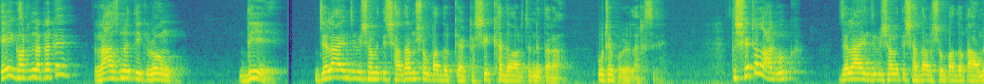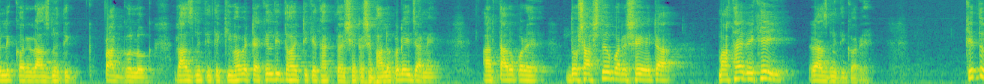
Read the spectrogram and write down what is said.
এই ঘটনাটাকে রাজনৈতিক রং দিয়ে জেলা আইনজীবী সমিতির সাধারণ সম্পাদককে একটা শিক্ষা দেওয়ার জন্য তারা উঠে পড়ে লাগছে। তো সেটা লাগুক, জেলা আইনজীবী সমিতির সাধারণ সম্পাদক আওয়ামী লীগ করে, রাজনৈতিক প্রাজ্ঞ লোক রাজনীতিতে কীভাবে ট্যাকেল দিতে হয়, টিকে থাকতে হয়, সেটা সে ভালো করেই জানে। আর তার উপরে দোষ আসতেও পারে, সে এটা মাথায় রেখেই রাজনীতি করে। কিন্তু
